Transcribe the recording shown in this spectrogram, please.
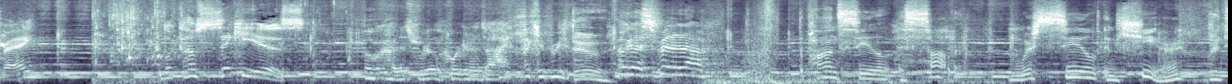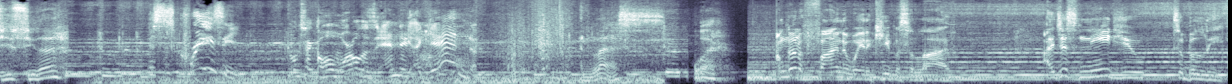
Ray? Look how sick he is. Oh god, it's real. We're gonna die. I can't breathe. Dude, I gotta spit it out. the pond seal is solid. And we're sealed in here. Wait, do you see that? This is crazy. It looks like the whole world is ending again. Unless What? I'm gonna find a way to keep us alive. I just need you to believe.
